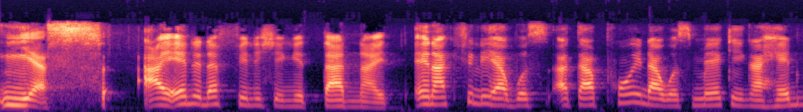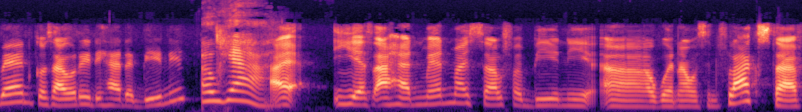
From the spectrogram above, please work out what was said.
Yes, I ended up finishing it that night. And actually, I was at that point I was making a headband because I already had a beanie. Oh yeah. I yes, I had made myself a beanie uh, when I was in Flagstaff,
